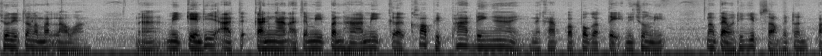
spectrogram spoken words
ช่วงนี้ต้องระมัดระวังนะมีเกณฑ์ที่อาจจะการงานอาจจะมีปัญหามีเกิดข้อผิดพลาดได้ง่ายนะครับกว่าปกติในช่วงนี้ตั้งแต่วันที่ 22 เป็นต้นไป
